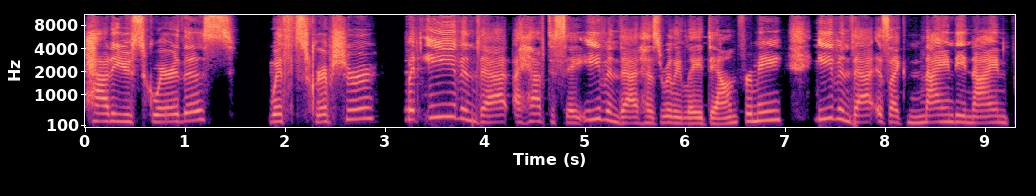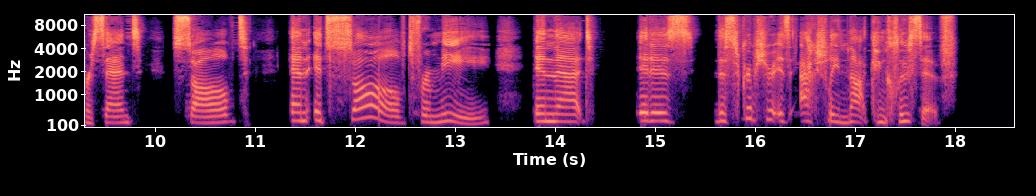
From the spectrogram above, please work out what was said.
how do you square this with scripture? But even that, I have to say, even that has really laid down for me. Even that is like 99% solved. And it's solved for me in that it is, the scripture is actually not conclusive.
